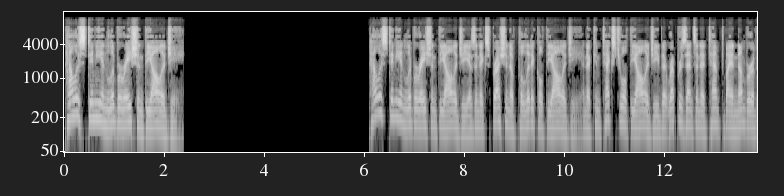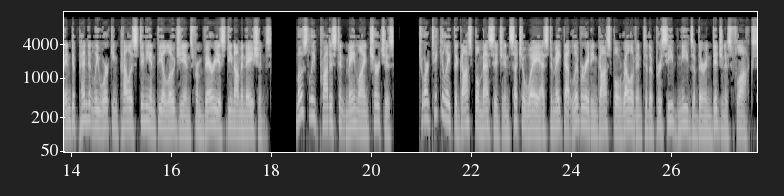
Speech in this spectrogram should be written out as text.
Palestinian liberation theology Palestinian liberation theology is an expression of political theology and a contextual theology that represents an attempt by a number of independently working Palestinian theologians from various denominations—mostly Protestant mainline churches—to articulate the gospel message in such a way as to make that liberating gospel relevant to the perceived needs of their indigenous flocks.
